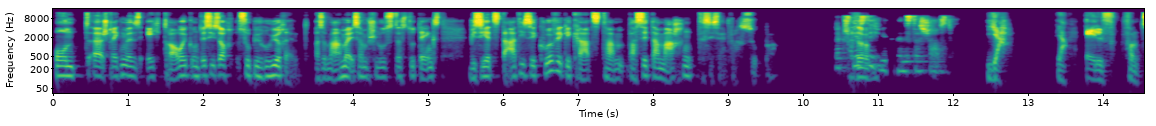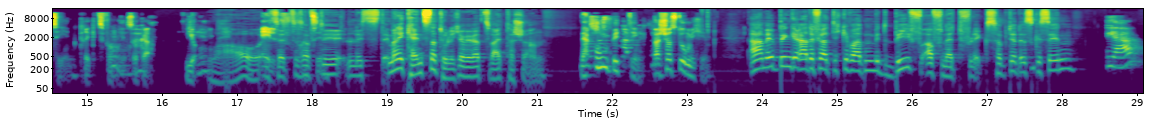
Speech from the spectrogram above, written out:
Und äh, streckenweise ist echt traurig und es ist auch so berührend. Also manchmal ist am Schluss, dass du denkst, wie sie jetzt da diese Kurve gekratzt haben, was sie da machen, das ist einfach super. Da spürst also, dich wieder, wenn du das schaust. Ja, ja, elf von zehn kriegt's von oh, mir sogar. Jo. Wow, ich setze es auf 10. die Liste. Ich meine, ich kenne es natürlich, aber ich werde es weiterschauen. Na, Was unbedingt. Was schaust du, Michi? Ähm, ich bin gerade fertig geworden mit Beef auf Netflix. Habt ihr das gesehen? Ja,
